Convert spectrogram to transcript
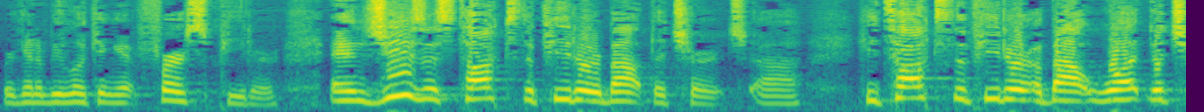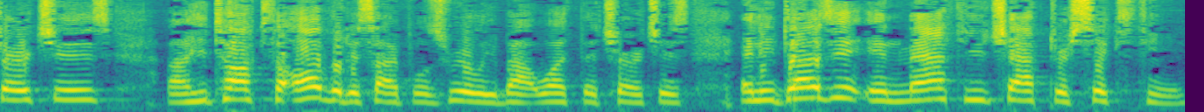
We're going to be looking at 1 Peter. And Jesus talks to Peter about the church. Uh, he talks to Peter about what the church is. Uh, he talks to all the disciples really about what the church is. And he does it in Matthew chapter 16.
